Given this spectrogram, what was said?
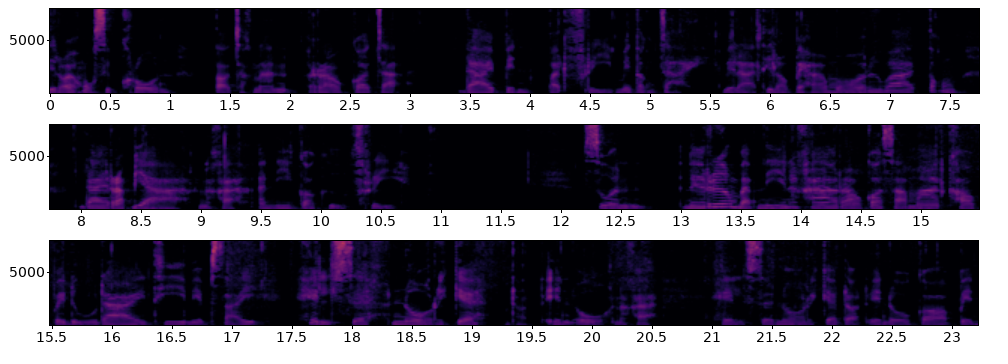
2,460 โครน ต่อจากนั้นเราก็จะได้เป็นบัตรฟรีไม่ต้องจ่าย เวลาที่เราไปหาหมอหรือว่าต้องได้รับยานะคะ อันนี้ก็คือฟรี ส่วนในเรื่องแบบนี้นะคะ เราก็สามารถเข้าไปดูได้ที่เว็บไซต์ helsenorge.no นะคะ helsenorge.no ก็เป็น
